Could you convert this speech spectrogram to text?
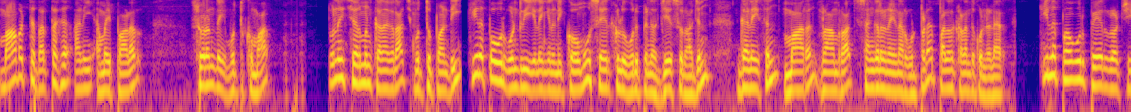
மாவட்ட வர்த்தக அணி அமைப்பாளர் சுரண்டை முத்துக்குமார் துணை சேர்மன் கனகராஜ் முத்துப்பாண்டி கீழப்பவூர் ஒன்றிய இளைஞரணி கோமு செயற்குழு உறுப்பினர் ஜேசுராஜன் கணேசன் மாறன் ராம்ராஜ் சங்கரநயனார் உட்பட பலர் கலந்து கொண்டனர். கீழப்பாவூர் பேரூராட்சி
